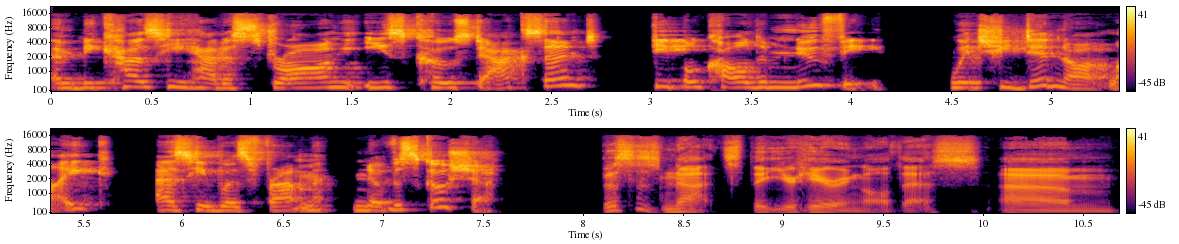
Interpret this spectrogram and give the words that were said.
And because he had a strong East Coast accent, people called him Newfie, which he did not like as he was from Nova Scotia. This is nuts that you're hearing all this. Um,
